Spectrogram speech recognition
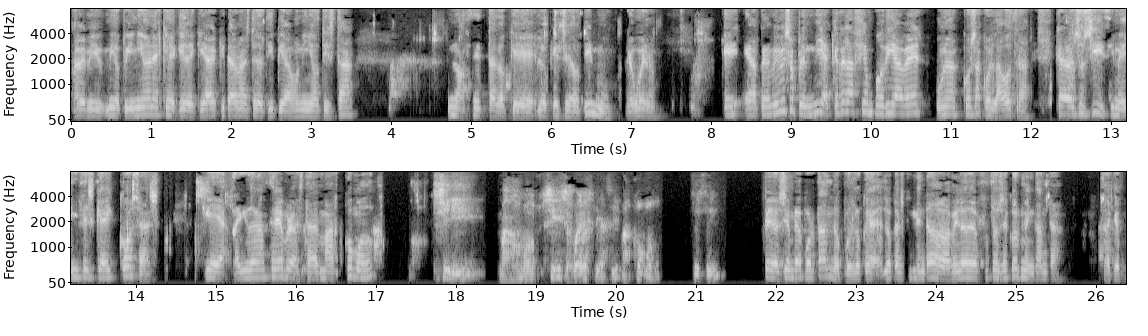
a ver, mi, opinión es que, que de querer quitar una estereotipia a un niño autista no acepta lo que, lo que es el autismo. Pero bueno, eh, pero a mí me sorprendía qué relación podía haber una cosa con la otra. Claro, eso sí, si me dices que hay cosas que ayudan al cerebro a estar más cómodo. Sí, más cómodo. Sí, se puede decir así, más cómodo. Sí, sí. Pero siempre aportando, pues lo que, lo que has comentado, a mí lo de los frutos secos me encanta. O sea que...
